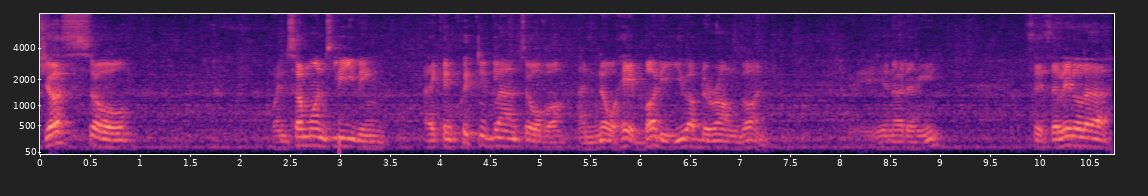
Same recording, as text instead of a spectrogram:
Just so when someone's leaving, I can quickly glance over and know, hey, buddy, you have the wrong gun. You know what I mean? So it's a little uh,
